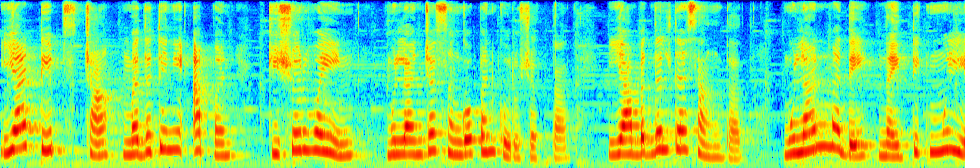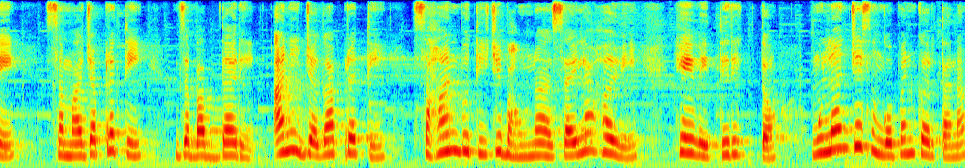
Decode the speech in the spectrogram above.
या टिप्सच्या मदतीने आपण किशोरवयीन मुलांच्या संगोपन करू शकतात याबद्दल त्या सांगतात मुलांमध्ये नैतिक मूल्ये समाजाप्रती जबाबदारी आणि जगाप्रती सहानुभूतीची भावना असायला हवी हे व्यतिरिक्त मुलांचे संगोपन करताना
